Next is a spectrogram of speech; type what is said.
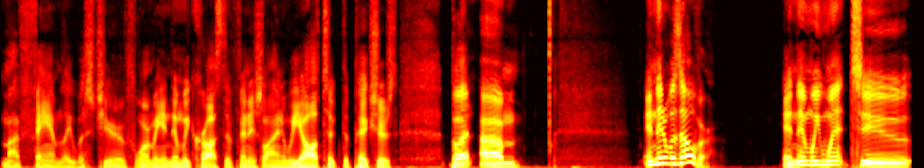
my family was cheering for me, and then we crossed the finish line and we all took the pictures. But um, and then it was over, and then we went to.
